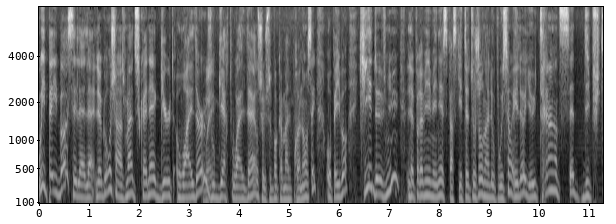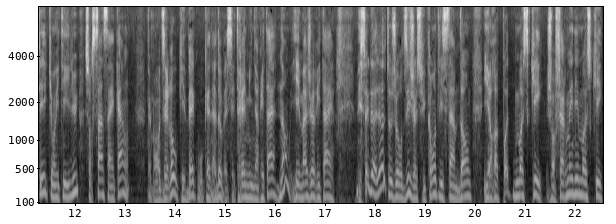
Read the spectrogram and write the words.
Oui, Pays-Bas, c'est le, le- le gros changement. Changement. Tu connais Geert Wilders Oui. ou Gert Wilders, je ne sais pas comment le prononcer, aux Pays-Bas, qui est devenu le premier ministre parce qu'il était toujours dans l'opposition. Et là, il y a eu 37 députés qui ont été élus sur 150. Fait qu'on dirait au Québec ou au Canada, ben, c'est très minoritaire. Non, il est majoritaire. Mais ce gars-là a toujours dit, je suis contre l'islam. Donc, il n'y aura pas de mosquée. Je vais fermer les mosquées.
